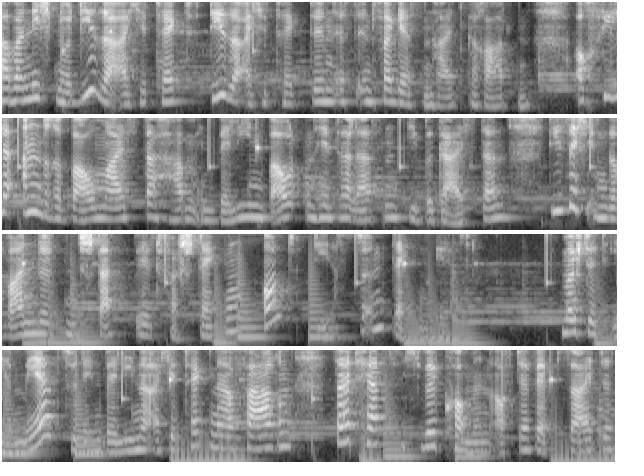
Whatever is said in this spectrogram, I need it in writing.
Aber nicht nur dieser Architekt, diese Architektin ist in Vergessenheit geraten. Auch viele andere Baumeister haben in Berlin Bauten hinterlassen, die begeistern, die sich im gewandelten Stadtbild verstecken und die es zu entdecken gilt. Möchtet ihr mehr zu den Berliner Architekten erfahren? Seid herzlich willkommen auf der Webseite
